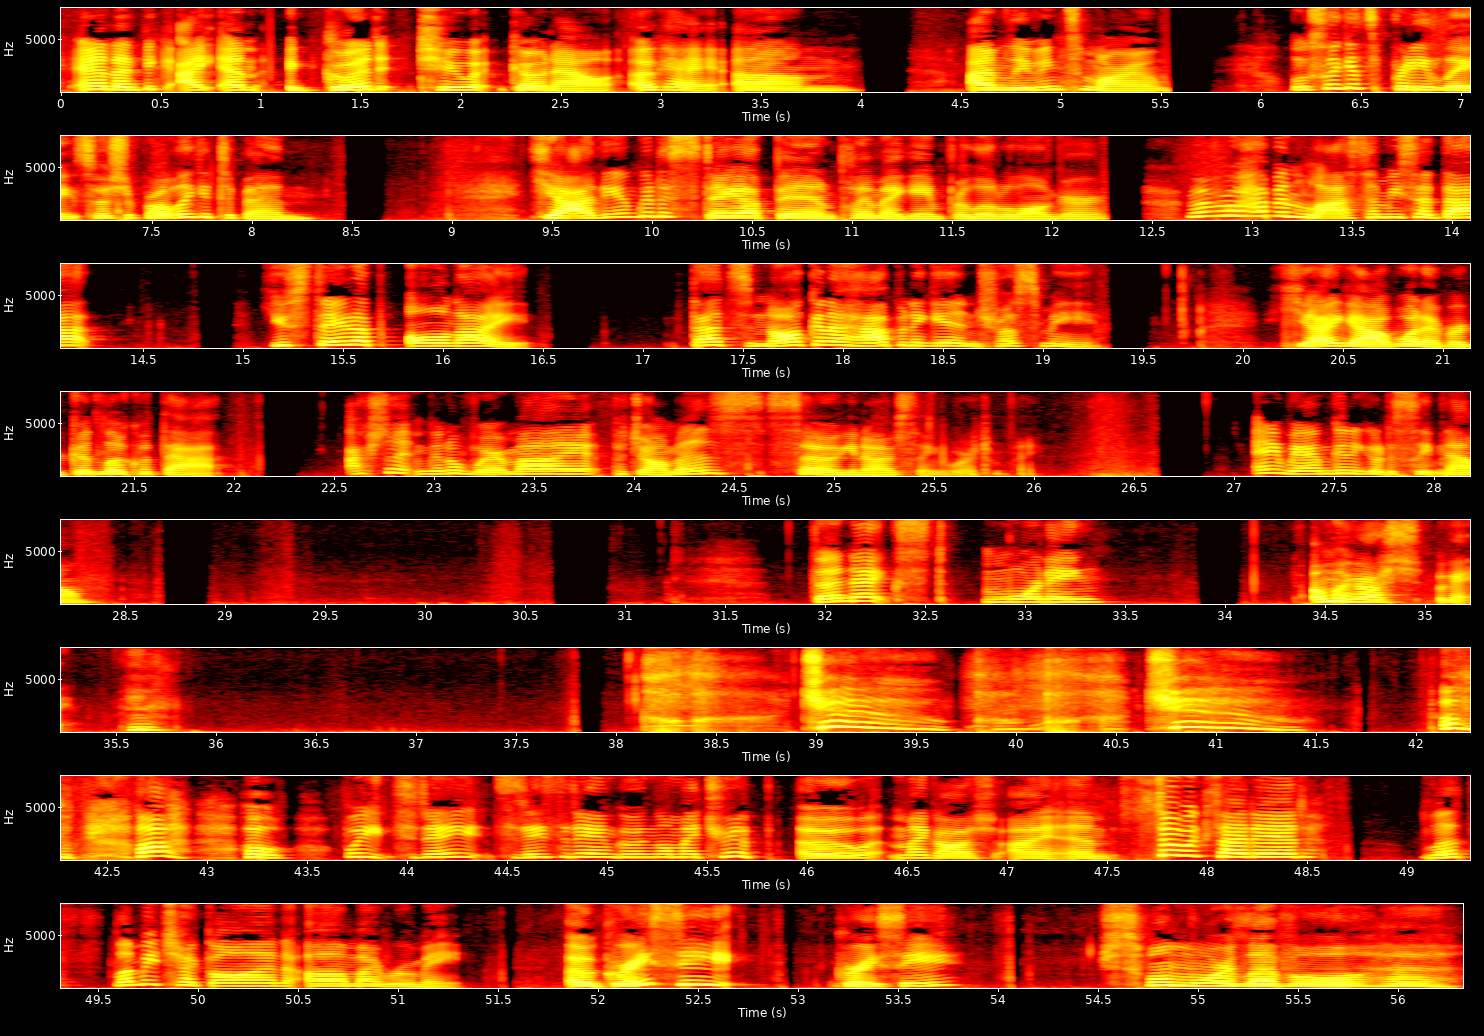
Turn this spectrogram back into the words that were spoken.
And I think I am good to go now. Okay, um, I'm leaving tomorrow. Looks like it's pretty late, so I should probably get to bed. Yeah, I think I'm gonna stay up and play my game for a little longer. Remember what happened last time you said that? You stayed up all night. That's not gonna happen again, trust me. Yeah, yeah, whatever. Good luck with that. Actually, I'm gonna wear my pajamas, so you know, I was thinking to my. Anyway, I'm gonna go to sleep now. The next morning. Oh my gosh. Okay. Choo! Choo! Oh, ah, oh, wait, today, today's the day I'm going on my trip. Oh my gosh, I am so excited. Let's, let me check on, uh, my roommate. Oh, Gracie, Gracie, just one more level. Uh,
